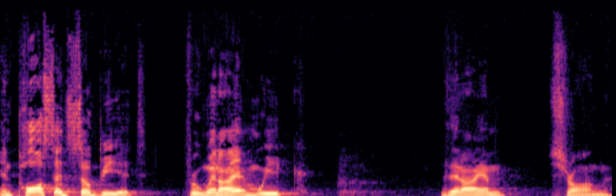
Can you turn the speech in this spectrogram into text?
And Paul said, So be it. For when I am weak, then I am strong.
